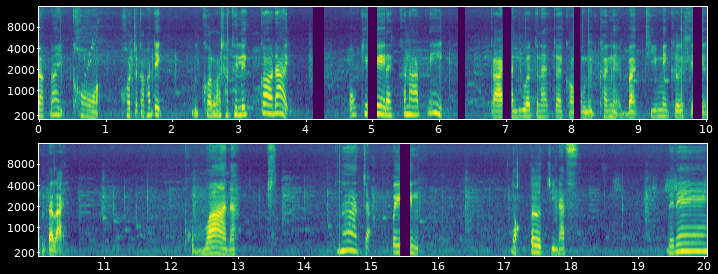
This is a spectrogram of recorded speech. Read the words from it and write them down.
อยากได้คอคอจักรพรรดิเด็ก หรือคอราชาเทเล็กก็ได้ โอเคแต่ขนาดนี้ การวิวัฒนาใจของมนุษย์ครั้งไหนบ้างที่ไม่เคยเสี่ยงอันตราย ผมว่านะ น่าจะเป็นด็อกเตอร์จีนัสแดง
